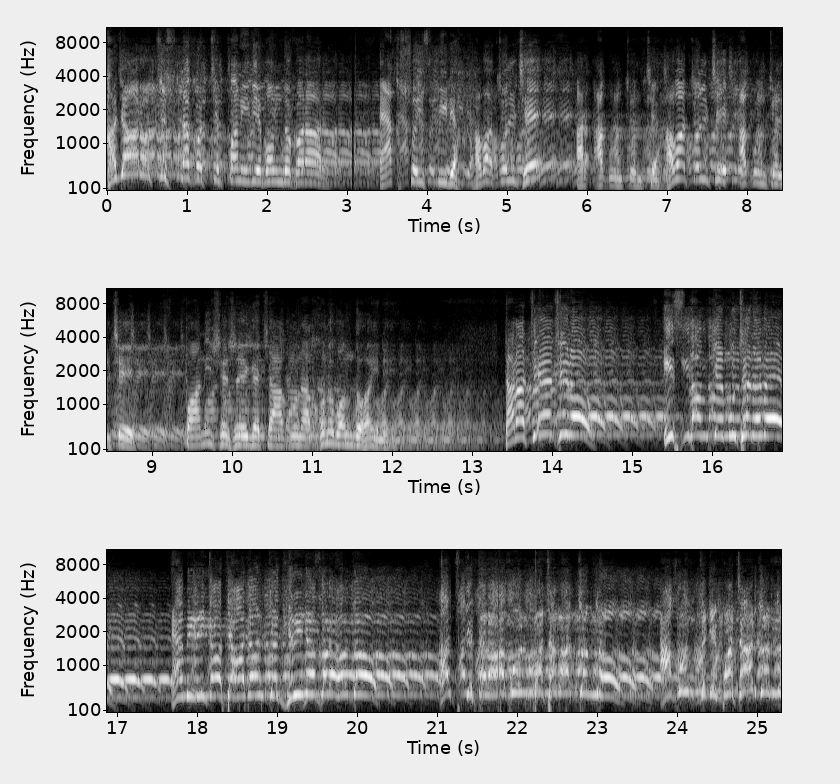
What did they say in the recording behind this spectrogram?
হাজারো চেষ্টা করছে পানি দিয়ে বন্ধ করার। একশো স্পিডে হাওয়া চলছে আর আগুন চলছে, হাওয়া চলছে, আগুন চলছে। পানি শেষ হয়ে গেছে, আগুন এখনও বন্ধ হয়নি। তারা চেয়েছিল, ইসলামকে মুছে দেবে, আমেরিকাতে আজানকে ঘৃণা করা হতো। আজকে তারা আগুন বাঁচাবার জন্য, আগুন থেকে বাঁচার জন্য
